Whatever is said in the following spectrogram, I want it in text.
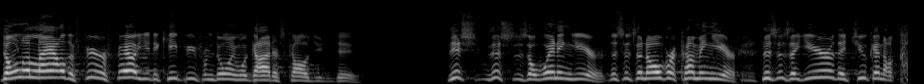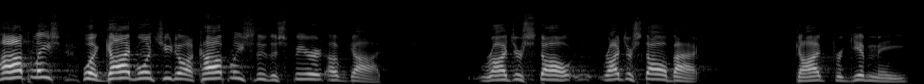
Don't allow the fear of failure to keep you from doing what God has called you to do. This, this is a winning year. This is an overcoming year. This is a year that you can accomplish what God wants you to accomplish through the Spirit of God. Roger, Stahl, Roger Staubach, God forgive me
